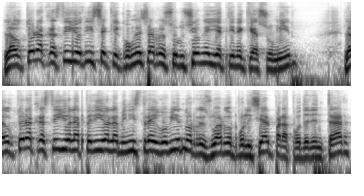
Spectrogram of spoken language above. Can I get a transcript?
La doctora Castillo dice que con esa resolución ella tiene que asumir. La doctora Castillo le ha pedido a la ministra de Gobierno resguardo policial para poder entrar.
